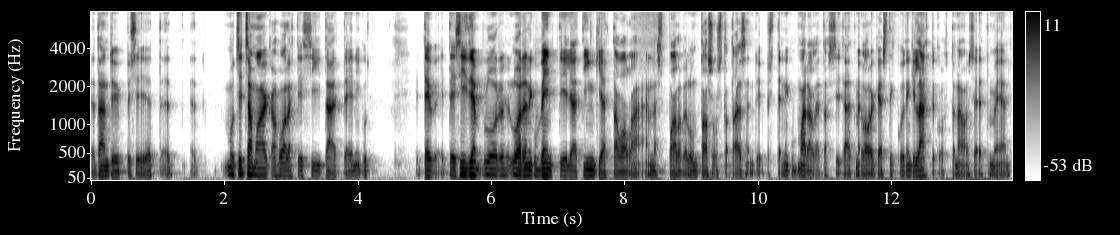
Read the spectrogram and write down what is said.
Ja tämän tyyppisiä. Et, et, et, Mutta sitten samaan aikaan huolehtia siitä, ettei, niin kuin, ettei, ettei siitä luoda, luoda niin kuin venttiiliä ja tinkiä tavallaan ns. palvelun tasosta tai sen tyyppistä. Ei niin kuin madalleta sitä, että meillä oikeasti kuitenkin lähtökohtana on se, että meidän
